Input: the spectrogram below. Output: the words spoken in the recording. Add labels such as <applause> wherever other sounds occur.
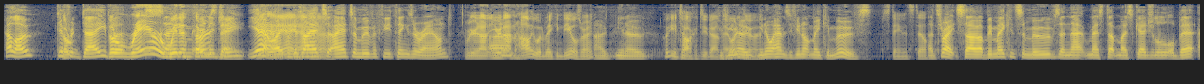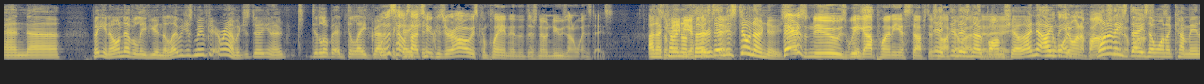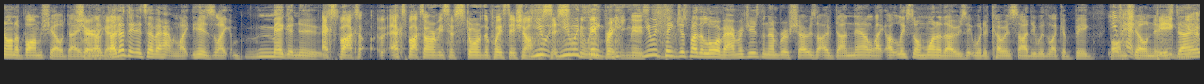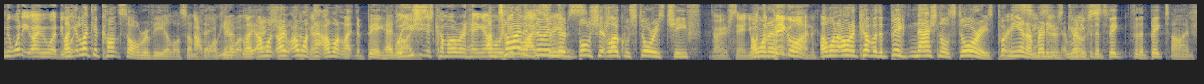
Hello. Different day, the but rare Whitta. Thursday. Yeah, Yeah, right. yeah, because yeah, I had to I had to move a few things around. You're not, you're not in Hollywood making deals, right? Uh, you know, Who are you talking to down there? you What know, you doing? you know what happens if you're not making moves. Standing still. That's right. So I've been making some moves, and that messed up my schedule a little bit. And uh, but you know, I'll never leave you in the lurch. We just moved it around. We just do you know did a little bit of delayed gratification. well, this helps out too because you're always complaining that there's no news on Wednesdays. And I so come in on Thursday, Thursday. and there's still no news. There's news. We There's- got plenty of stuff to talk there's about. There's no today. bombshell. I know. I, you don't want a One of these no days, I want to come in on a bombshell day. Sure, like, okay. I don't think it's ever happened. Like here's like mega news. Xbox Xbox armies have stormed the PlayStation you, offices. you would <laughs> think breaking news. You would think just by the law of averages, the number of shows that I've done now, like at least on one of those, it would have coincided with like a big bombshell news big day. I mean, what do you? I mean, what? like what like a console reveal or something. okay, you know, well, like I want, I, sure, I want okay. that. I want like the big headline. well, you should just come over and hang out. I'm when we do tired of doing the bullshit local stories, Chief. I understand. You I want wanna, the big one. I want. I want to cover the big national stories. Put me in. I'm ready. Caesar's I'm ready for the big for the big time.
